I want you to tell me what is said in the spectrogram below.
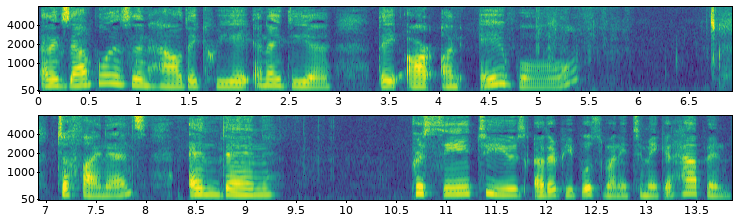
An example is in how they create an idea they are unable to finance and then proceed to use other people's money to make it happen.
